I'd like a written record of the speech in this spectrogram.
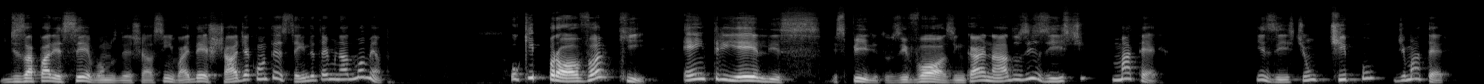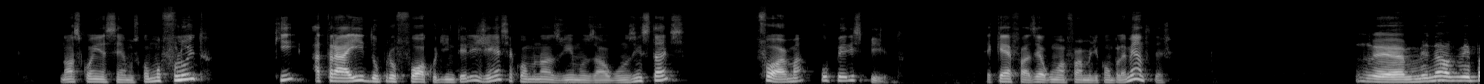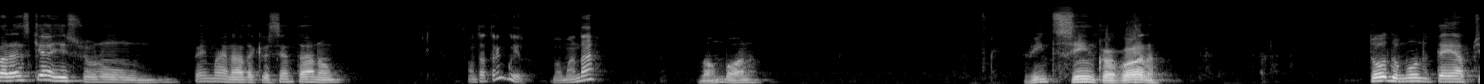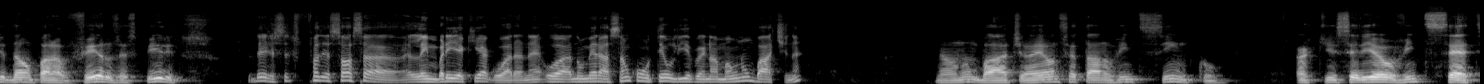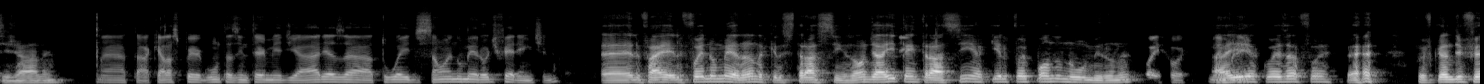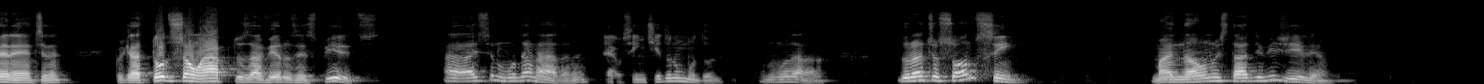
desaparecer, vamos deixar assim, vai deixar de acontecer em determinado momento. O que prova que entre eles, espíritos, e vós encarnados, existe matéria. Existe um tipo de matéria. Nós conhecemos como fluido, que, atraído para o foco de inteligência, como nós vimos há alguns instantes, forma o perispírito. Você quer fazer alguma forma de complemento, Deixa? É, não, me parece que é isso. Não tem mais nada a acrescentar, não. Então tá tranquilo. Vamos mandar? Vamos embora. 25 agora. Todo mundo tem aptidão para ver os espíritos? Deixa eu fazer só essa. Lembrei aqui agora, né? A numeração com o teu livro na mão não bate, né? Não, não bate. Aí onde você está no 25, aqui seria o 27 já, né? Ah, tá. Aquelas perguntas intermediárias, a tua edição é numerou diferente, né? É, ele, vai, ele foi numerando aqueles tracinhos. Onde aí tem tracinho, aqui ele foi pondo número, né? Foi, foi. Lembrei. Aí a coisa foi, é, foi ficando diferente, né? Porque todos são aptos a ver os espíritos. Ah, aí isso não muda nada, né? É, o sentido não mudou. Né? Não muda nada. Durante o sono, sim. Mas não no estado de vigília.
